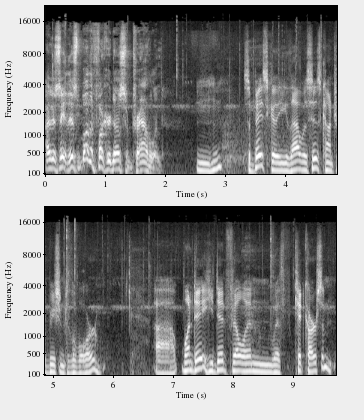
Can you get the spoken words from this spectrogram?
I was say this motherfucker does some traveling. hmm So basically, that was his contribution to the war. Uh, one day, he did fill in with Kit Carson.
